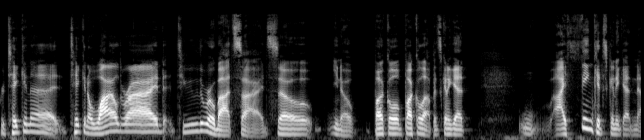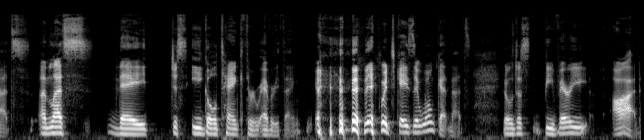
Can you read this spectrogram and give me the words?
we're taking a taking a wild ride to the robot side. So you know, buckle buckle up. It's gonna get. I think it's gonna get nuts unless they just eagle tank through everything. In which case, it won't get nuts. It'll just be very odd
